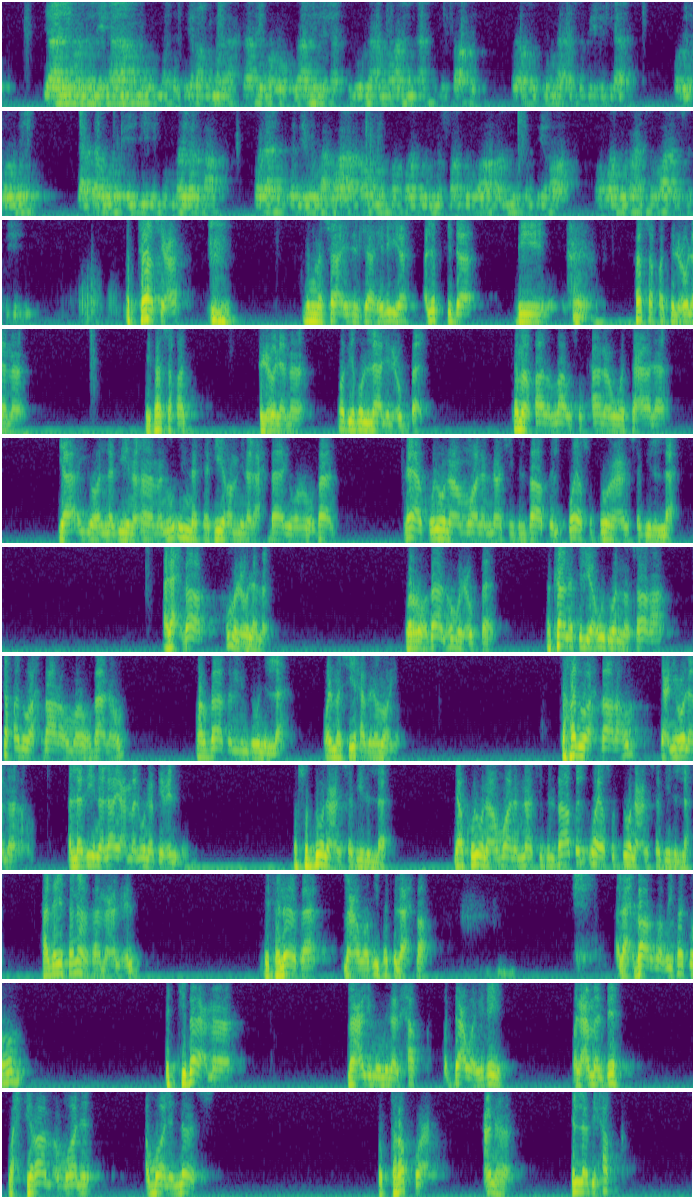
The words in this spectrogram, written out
يا أيها الذين آمنوا إن كثيرا من الأحبار والرهبان ليأكلون أموال الناس بالباطل ويصدون عن سبيل الله. وبقوله لا تغلوا في دينكم غير الحق ولا تتبعوا أهواء قوم قد ضلوا وأضلوا كثيرا. التاسعة من مسائل الجاهلية الاقتداء بفسقة العلماء بفسقة العلماء وبضلال العباد. كما قال الله سبحانه وتعالى يا أيها الذين آمنوا إن كثيرا من الأحبار والرهبان لا يأكلون أموال الناس بالباطل ويصدون عن سبيل الله. الأحبار هم العلماء والرهبان هم العباد. فكانت اليهود والنصارى اتخذوا أحبارهم ورهبانهم أربابا من دون الله والمسيح ابن مريم. اتخذوا أحبارهم يعني علماءهم الذين لا يعملون بعلمهم يصدون عن سبيل الله يأكلون أموال الناس بالباطل ويصدون عن سبيل الله. هذا يتنافى مع العلم يتنافى مع وظيفة الأحبار. الأحبار وظيفتهم اتباع ما ما علموا من الحق والدعوة إليه والعمل به واحترام أموال أموال الناس والترفع عنها إلا بحق.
